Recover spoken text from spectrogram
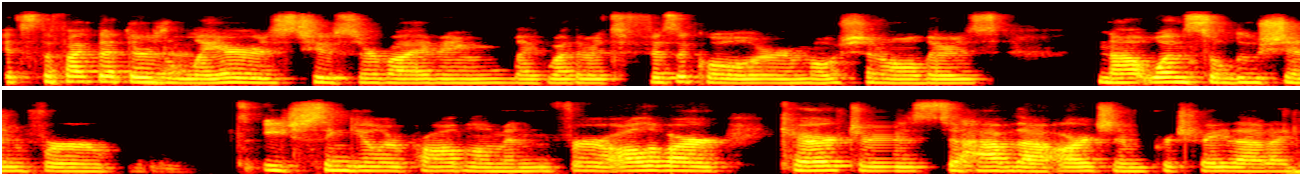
it's the fact that there's layers to surviving, like whether it's physical or emotional, there's not one solution for each singular problem. And for all of our characters to have that arch and portray that i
